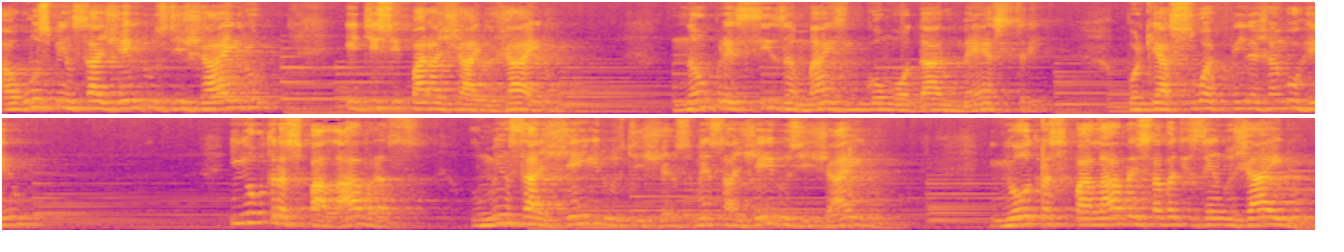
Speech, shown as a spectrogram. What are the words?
alguns mensageiros de Jairo e disse para Jairo: Jairo, não precisa mais incomodar o mestre, porque a sua filha já morreu. Em outras palavras, os mensageiros de, os mensageiros de Jairo, em outras palavras, estava dizendo: Jairo,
